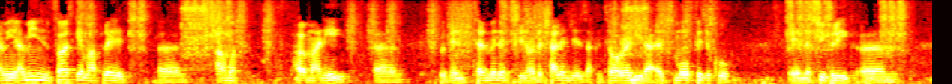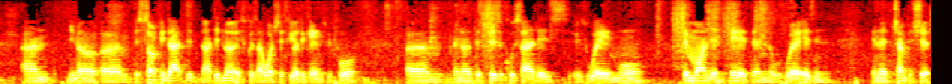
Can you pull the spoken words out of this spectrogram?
I mean, I mean, the first game I played, um, I almost hurt my knee. Um, within 10 minutes, you know, the challenges, I can tell already that it's more physical in the Super League. Um, and, you know, um, it's something that I did, I did notice because I watched a few other games before. Um, you know, the physical side is, is way more demanding here than where it is in, in the Championship.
